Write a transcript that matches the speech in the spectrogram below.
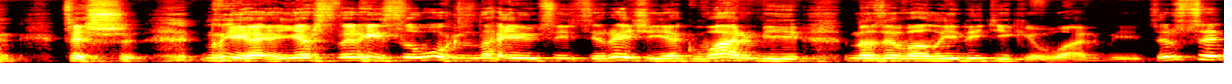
це ж ну я, я ж старий совок, знаю всі ці речі, як в армії називали і не тільки в армії. Це ж все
